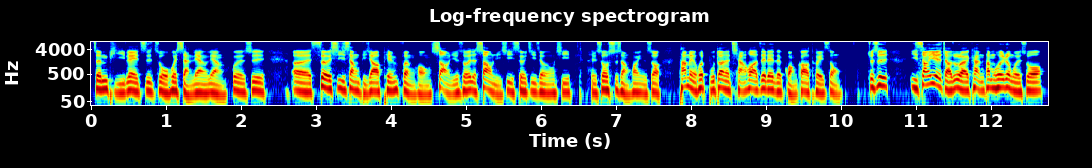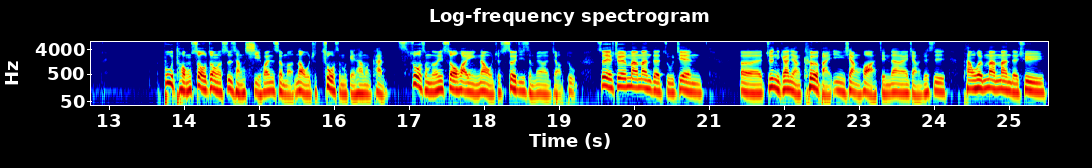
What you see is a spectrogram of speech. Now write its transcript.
真皮类制作会闪亮亮，或者是呃色系上比较偏粉红、少女所谓的少女系设计这种东西很受市场欢迎的时候，他们也会不断的强化这类的广告推送。就是以商业的角度来看，他们会认为说。不同受众的市场喜欢什么，那我就做什么给他们看。做什么东西受欢迎，那我就设计什么样的角度。所以就会慢慢的逐渐，呃，就是你刚刚讲刻板印象化。简单来讲，就是他们会慢慢的去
